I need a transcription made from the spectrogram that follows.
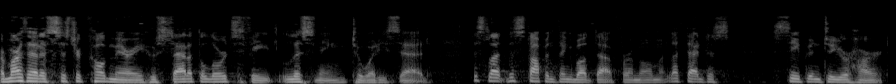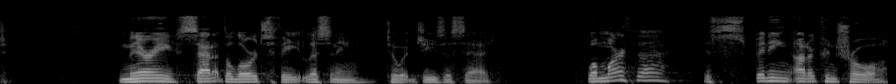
or Martha had a sister called Mary who sat at the Lord's feet listening to what he said. Just let just stop and think about that for a moment. Let that just seep into your heart. Mary sat at the Lord's feet listening to what Jesus said. Well, Martha is spinning out of control.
